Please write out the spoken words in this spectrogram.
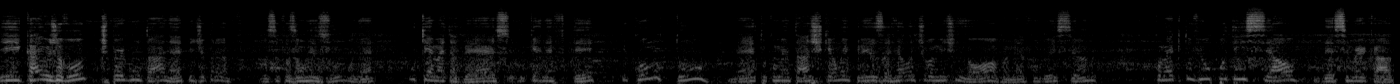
E Caio, eu já vou te perguntar, né, pedir para você fazer um resumo, né, o que é metaverso, o que é NFT e como tu, né, comentaste que é uma empresa relativamente nova, né, fundou esse ano, como é que tu viu o potencial desse mercado?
